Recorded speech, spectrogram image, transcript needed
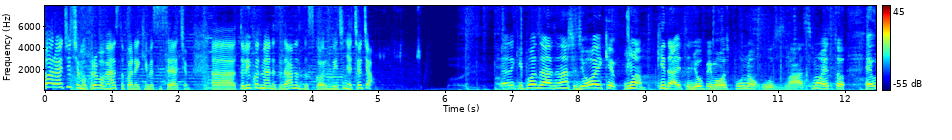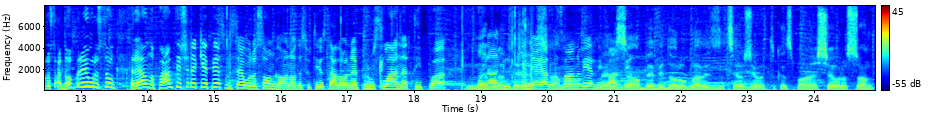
pa reći ćemo prvo mesto, pa nekime se srećem. Toliko od mene za danas, do skorog viđenja, ćao, ćao! Veliki pozdrav za naše djevojke. Mua, Kidajte, ljubimo vas puno, uz vas smo. Eto, Eurosong. A dobro, Eurosong, realno pamtiš neke pjesme sa Eurosonga, ono, da su ti ostale one Pruslana tipa, ona Grkinja, ja sam samo- stvarno vjerni fan samo bila. bebi dolu u glavi za ceo život kad spomeneš Eurosong.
